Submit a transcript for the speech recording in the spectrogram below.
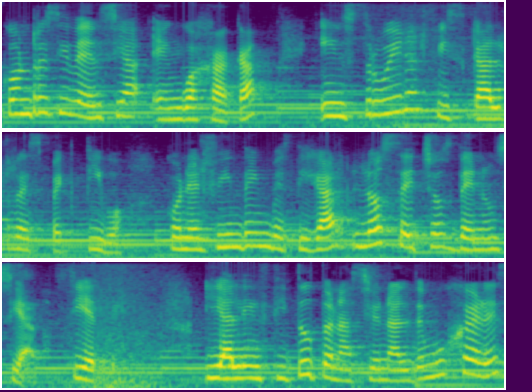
con residencia en Oaxaca, instruir al fiscal respectivo con el fin de investigar los hechos denunciados. 7. Y al Instituto Nacional de Mujeres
